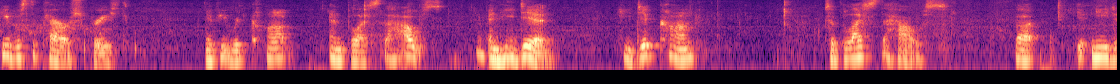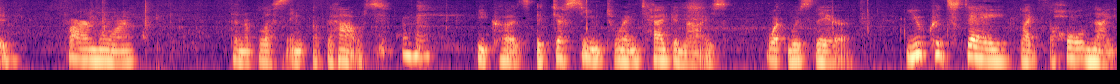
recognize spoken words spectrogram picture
he was the parish priest, if he would come and bless the house. And he did. He did come to bless the house, but it needed far more than a blessing of the house mm-hmm. Because it just seemed to antagonize what was there. You could stay like the whole night,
